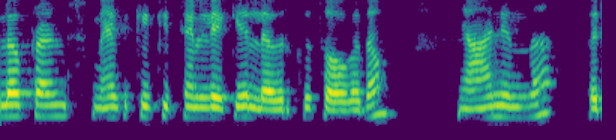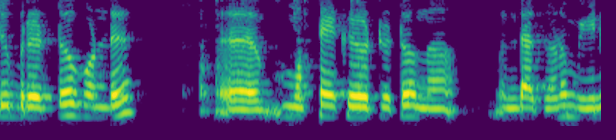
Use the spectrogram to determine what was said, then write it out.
ഹലോ ഫ്രണ്ട്സ് മാജിക് കിച്ചണിലേക്ക് എല്ലാവർക്കും സ്വാഗതം. ഞാൻ ഇന്ന് ഒരു ബ്രെഡ് കൊണ്ട് മുട്ടയൊക്കെ ഇട്ടിട്ട് ഒന്ന് ഉണ്ടാക്കണം മീൻ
